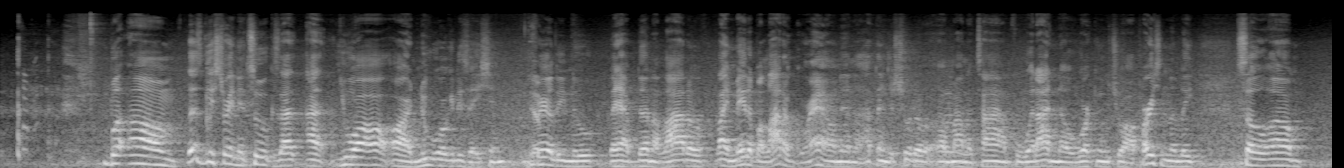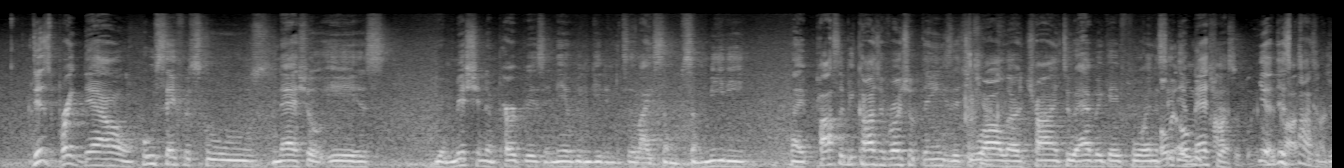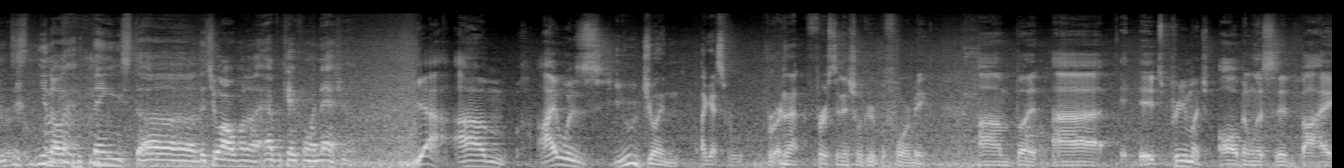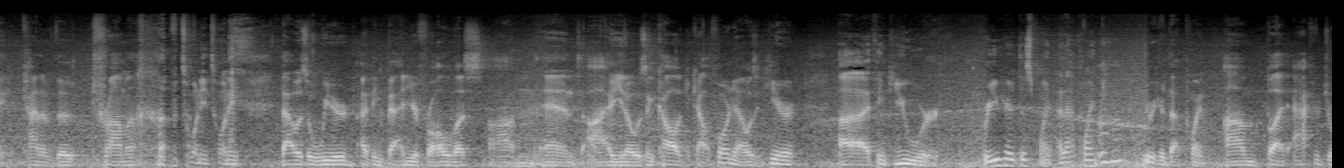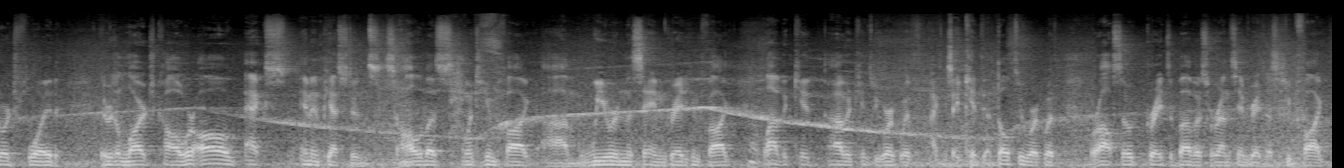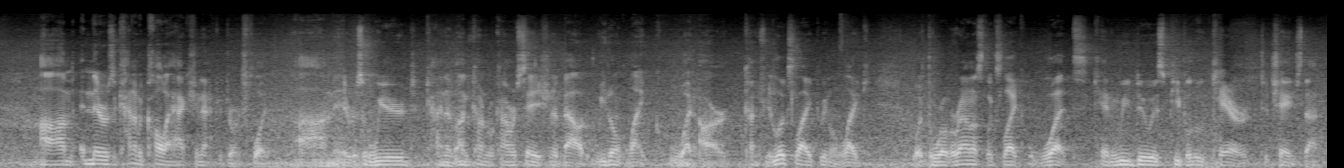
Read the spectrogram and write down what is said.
But um, let's get straight into it because I, I, you all are a new organization, Yep. fairly new, but have done a lot of, like, made up a lot of ground in I think a shorter amount of time for what I know, working with you all personally. So um, just break down who Safer Schools Nashville is, your mission and purpose, and then we can get into like some some meaty. Like possibly controversial things that you all are trying to advocate for in the Only- city of only Nashville. possibly, Yeah, only just possibly possibly, just you know, things uh, that you all want to advocate for in Nashville. Yeah, um, I was. You joined, I guess, in that first initial group before me, um, but uh, it- it's pretty much all been listed by kind of the trauma of 2020. That was a weird, I think, bad year for all of us. Um, and I, you know, was in college in California. I wasn't here. Uh, I think you were. Were you here at this point? At that point, Mhm. you were here at that point. Um, but after George Floyd, there was a large call. We're all ex MNPS students, so all of us went to Hume Fogg. Um, we were in the same grade at Hume Fogg. A lot of the kid, other kids we work with, I can say kids, adults we work with, were also grades above us. We're around the same grade as Hume Fogg. Um, and there was a kind of a call to action after George Floyd. Um, it was a weird, kind of uncomfortable conversation about we don't like what our country looks like. We don't like what the world around us looks like. What can we do as people who care to change that?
